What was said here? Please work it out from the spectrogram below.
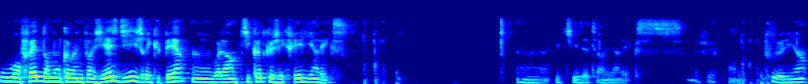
ou en fait dans mon common.js je dis je récupère voilà un petit code que j'ai créé lien lex. utilisateur lien lex. Je vais prendre tout le lien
